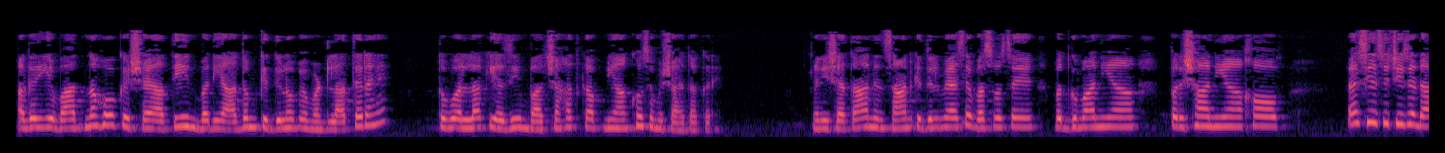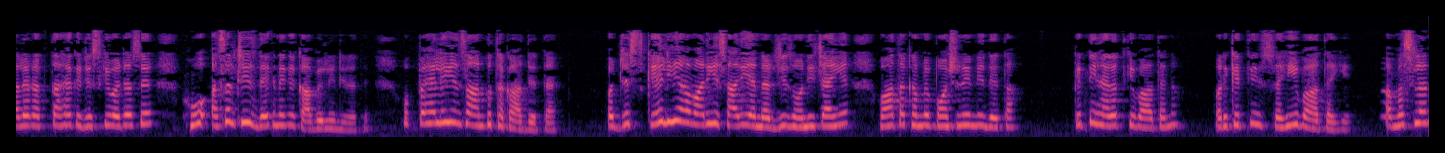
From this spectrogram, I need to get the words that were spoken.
اگر یہ بات نہ ہو کہ شیاطین بنی آدم کے دلوں پہ منڈلاتے رہے تو وہ اللہ کی عظیم بادشاہت کا اپنی آنکھوں سے مشاہدہ کرے یعنی شیطان انسان کے دل میں ایسے وسوسے، بدگمانیاں، پریشانیاں، خوف، ایسی ایسی چیزیں ڈالے رکھتا ہے کہ جس کی وجہ سے وہ اصل چیز دیکھنے کے قابل ہی نہیں رہتے۔ وہ پہلے ہی انسان کو تھکا دیتا ہے۔ اور جس کے لیے ہماری یہ ساری انرجیز ہونی چاہیے، وہاں تک ہمیں پہنچنے نہیں دیتا۔ کتنی حیرت کی بات ہے نا؟ اور کتنی صحیح بات ہے یہ۔ اب مثلاً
